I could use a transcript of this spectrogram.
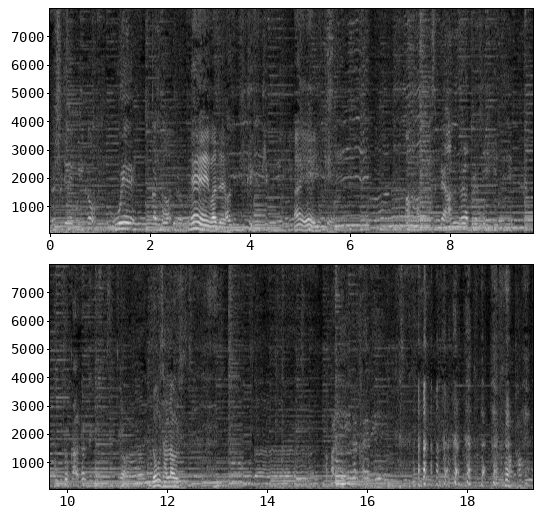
며칠 전에 보니까 5회까지 나왔더라고요. 네 맞아요. 아, 분위기 이게. 아예 육회. 내 아는 사람들한테 얘기 거기서 깔깔대고 듣더라고. 너무 잘 나오셨어요. 아, 빨리 이제 가야 돼. 밥하고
